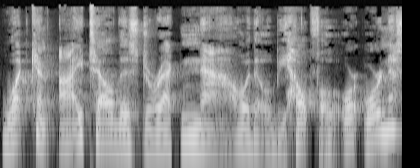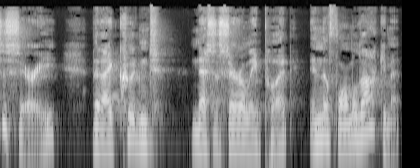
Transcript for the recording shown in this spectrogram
What can I tell this direct now that will be helpful or, or necessary that I couldn't necessarily put in the formal document?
